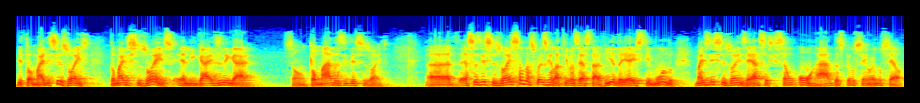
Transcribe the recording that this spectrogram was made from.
de tomar decisões. Tomar decisões é ligar e desligar. São tomadas de decisões. Uh, essas decisões são nas coisas relativas a esta vida e a este mundo, mas decisões essas que são honradas pelo Senhor no céu.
